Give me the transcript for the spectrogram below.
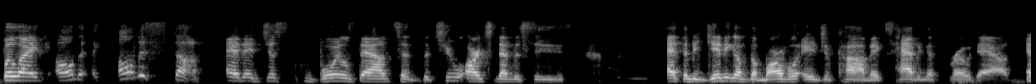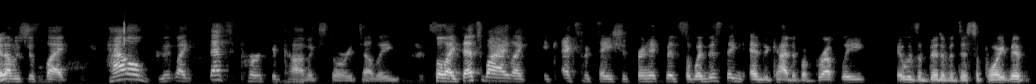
but like all the all this stuff, and it just boils down to the two arch nemesis at the beginning of the Marvel Age of Comics having a throwdown, and I was just like, how good! Like that's perfect comic storytelling. So like that's why like expectation for Hickman. So when this thing ended kind of abruptly, it was a bit of a disappointment.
